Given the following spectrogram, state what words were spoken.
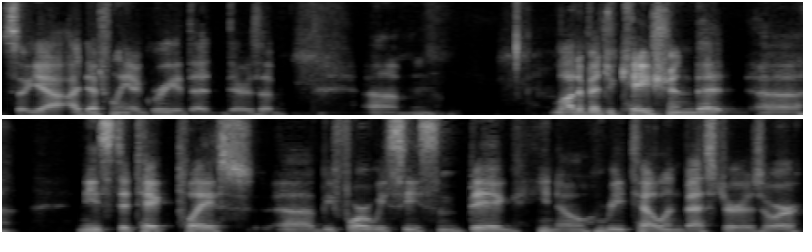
so yeah i definitely agree that there's a um, mm-hmm. lot of education that uh, needs to take place uh, before we see some big, you know, retail investors or,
